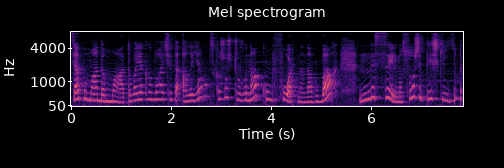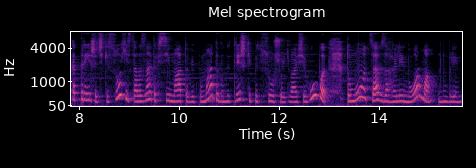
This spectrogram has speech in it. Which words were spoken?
Ця помада матова, як ви бачите, але я вам скажу, що вона комфортна на губах, не сильно сушить, трішки є така трішечки сухість, але знаєте, всі матові помади вони трішки підсушують ваші губи, тому це взагалі норма. Ну, блін.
